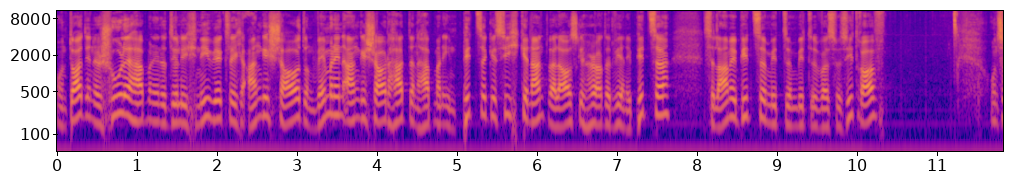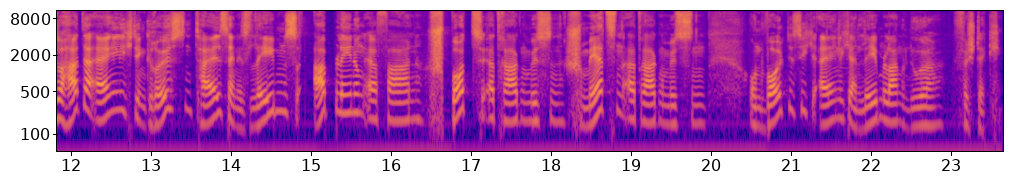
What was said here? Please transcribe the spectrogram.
Und dort in der Schule hat man ihn natürlich nie wirklich angeschaut. Und wenn man ihn angeschaut hat, dann hat man ihn Pizzagesicht genannt, weil er ausgehört hat wie eine Pizza, Salami-Pizza mit, mit was weiß ich drauf. Und so hat er eigentlich den größten Teil seines Lebens Ablehnung erfahren, Spott ertragen müssen, Schmerzen ertragen müssen und wollte sich eigentlich ein Leben lang nur verstecken.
